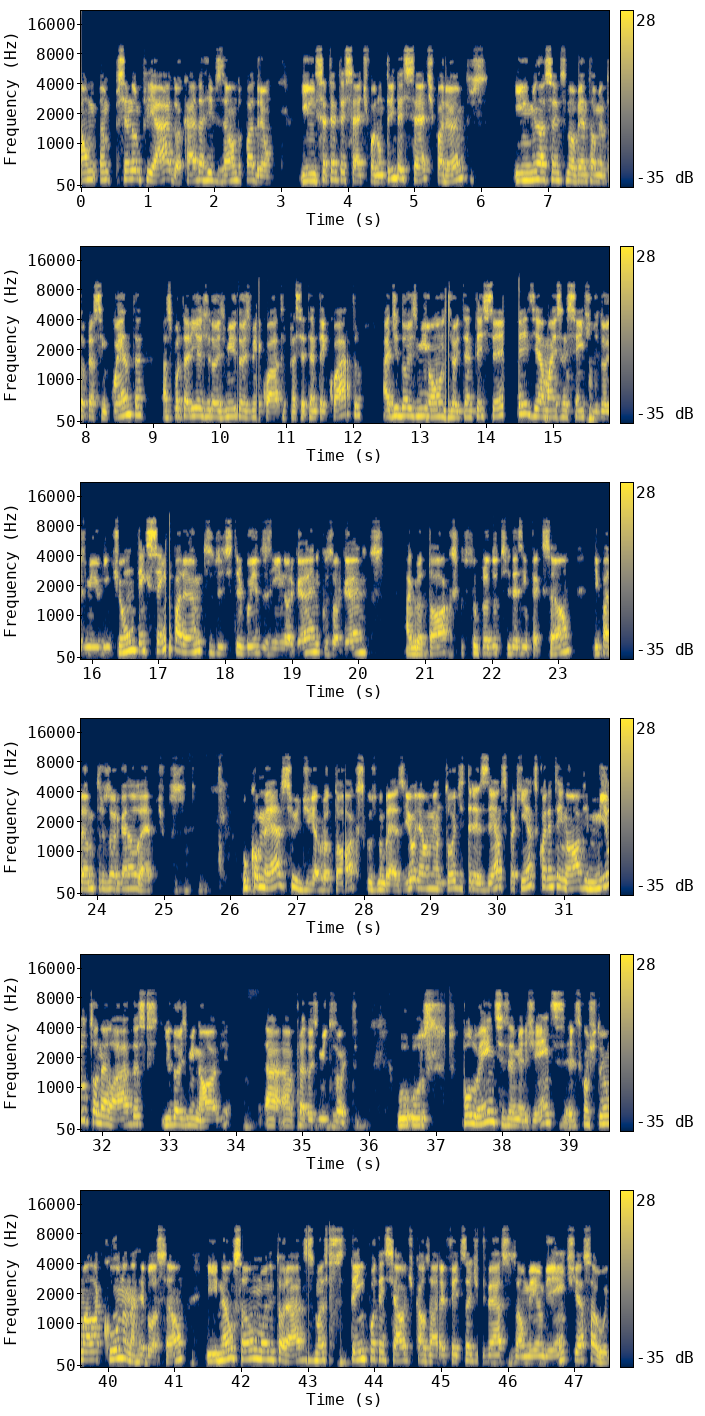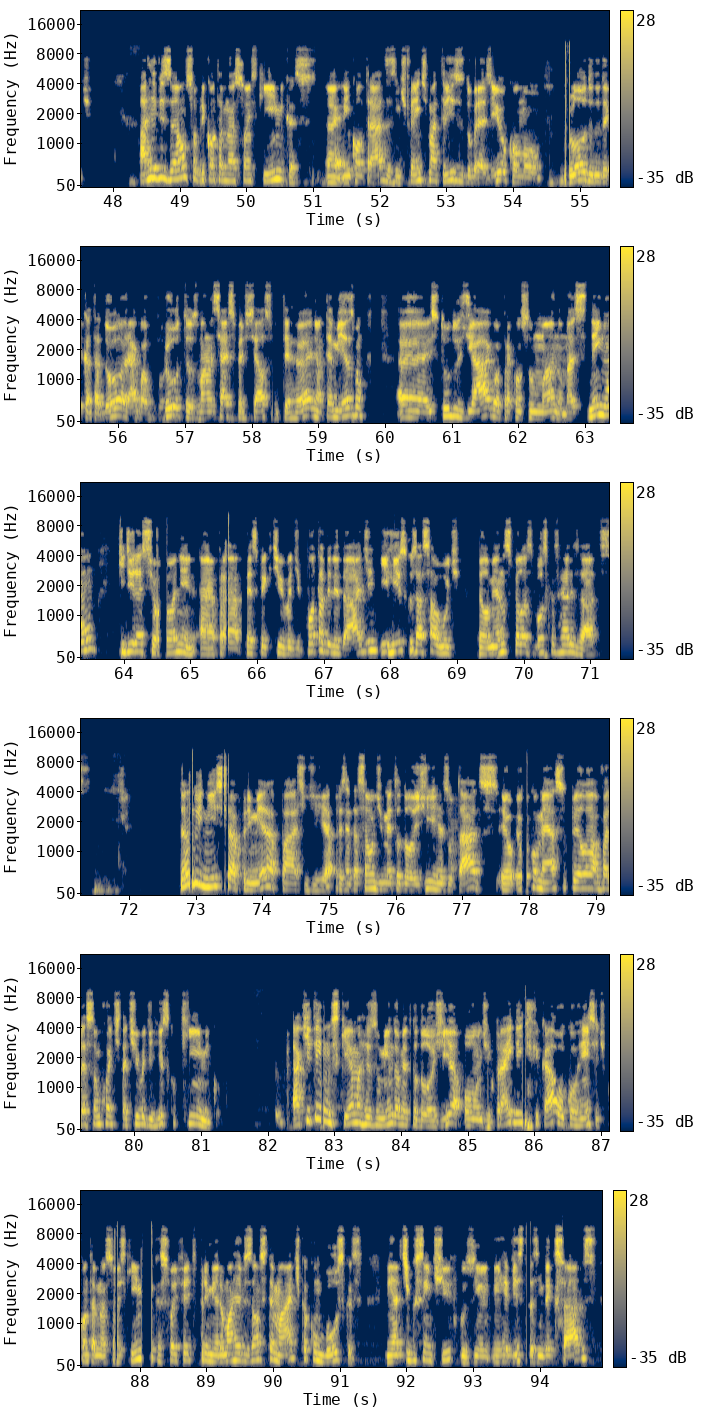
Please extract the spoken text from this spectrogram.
sendo ampliado a cada revisão do padrão. Em 77 foram 37 parâmetros, e em 1990 aumentou para 50, as portarias de 2000 e 2004 para 74, a de 2011 86 e a mais recente de 2021 tem 100 parâmetros distribuídos em inorgânicos, orgânicos, agrotóxicos, subprodutos de desinfecção e parâmetros organolépticos. O comércio de agrotóxicos no Brasil ele aumentou de 300 para 549 mil toneladas de 2009 para 2018 os poluentes emergentes, eles constituem uma lacuna na regulação e não são monitorados, mas têm potencial de causar efeitos adversos ao meio ambiente e à saúde. A revisão sobre contaminações químicas é, encontradas em diferentes matrizes do Brasil, como lodo do decantador, água bruta, os mananciais superficial subterrâneo, até mesmo é, estudos de água para consumo humano, mas nenhum que direcione é, para a perspectiva de potabilidade e riscos à saúde, pelo menos pelas buscas realizadas. Dando início à primeira parte de apresentação de metodologia e resultados, eu, eu começo pela avaliação quantitativa de risco químico. Aqui tem um esquema resumindo a metodologia, onde, para identificar a ocorrência de contaminações químicas, foi feito primeiro uma revisão sistemática com buscas em artigos científicos, em, em revistas indexadas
